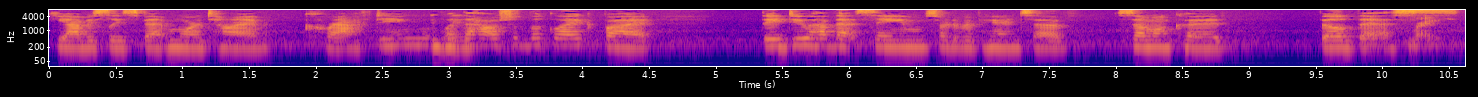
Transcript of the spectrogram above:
he obviously spent more time crafting mm-hmm. what the house should look like, but they do have that same sort of appearance of someone could build this right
